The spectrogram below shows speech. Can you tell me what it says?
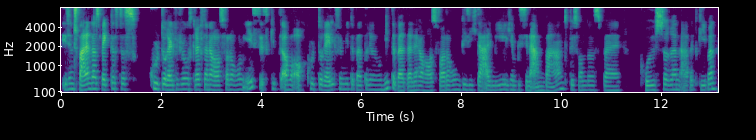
Ist ein spannender Aspekt, dass das kulturell für Führungskräfte eine Herausforderung ist. Es gibt aber auch kulturell für Mitarbeiterinnen und Mitarbeiter eine Herausforderung, die sich da allmählich ein bisschen anbahnt, besonders bei größeren Arbeitgebern,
